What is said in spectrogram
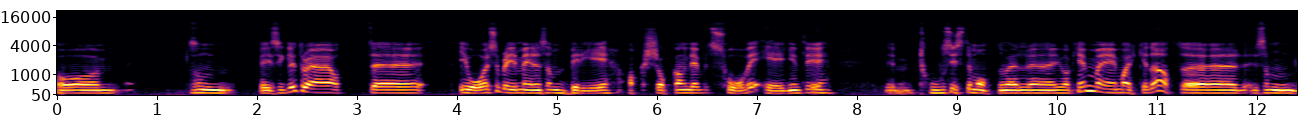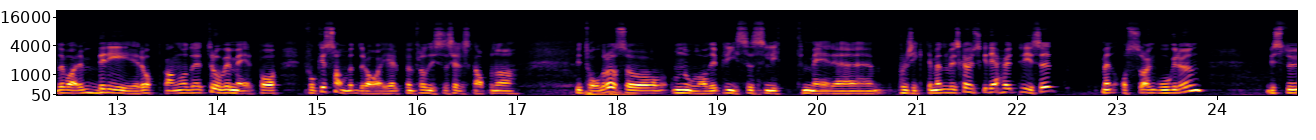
og sånn basically tror jeg at eh, i år så blir det mer en sånn bred aksjeoppgang. Det så vi egentlig to siste månedene vel, Joakim, i markedet, at uh, liksom, det var en bredere oppgang, og det tror vi mer på. Vi får ikke samme drahjelpen fra disse selskapene. Vi tåler også om noen av de prises litt mer uh, forsiktig, men vi skal huske de er høyt priset, men også av en god grunn. Hvis du,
